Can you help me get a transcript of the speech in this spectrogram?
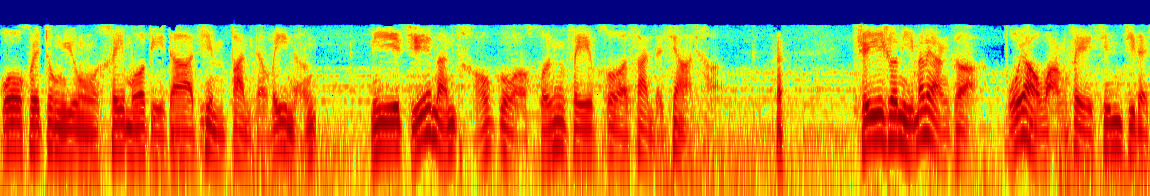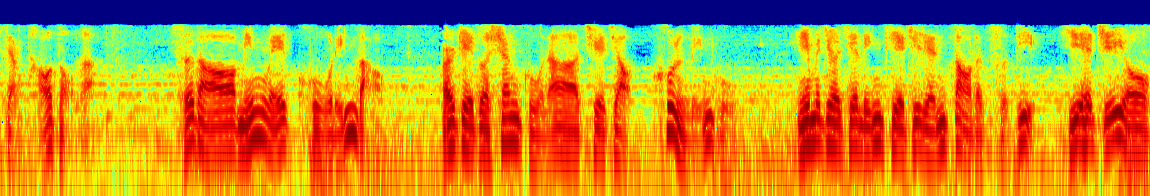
我会动用黑魔笔的近半的威能，你绝难逃过魂飞魄散的下场。哼！至于说你们两个，不要枉费心机的想逃走了。此岛名为苦灵岛，而这座山谷呢，却叫困灵谷。你们这些灵界之人到了此地，也只有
